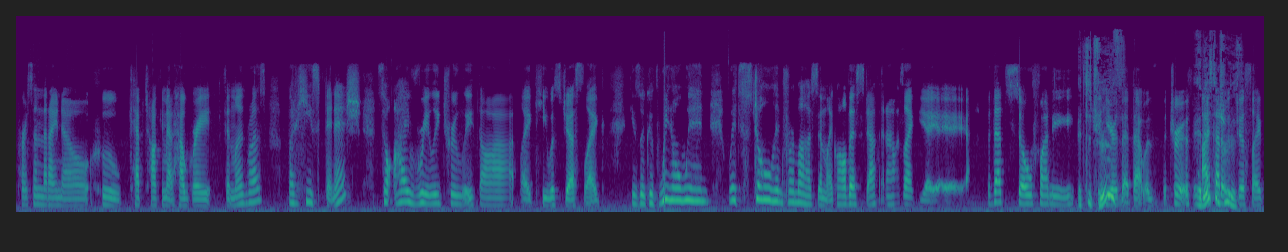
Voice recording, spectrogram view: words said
person that I know who kept talking about how great Finland was, but he's Finnish. So I really truly thought like he was just like he's like if we don't win, it's stolen from us and like all this stuff and I was like, yeah, yeah, yeah, yeah. But that's so funny It's the to hear truth. that that was the truth. It I is the thought it was just like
